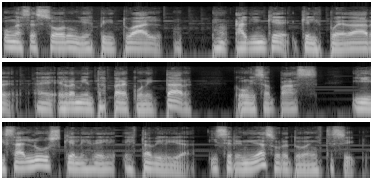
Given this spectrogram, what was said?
un asesor, un guía espiritual, alguien que, les pueda dar eh, herramientas para conectar con esa paz y esa luz que les dé estabilidad y serenidad, sobre todo en este ciclo.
